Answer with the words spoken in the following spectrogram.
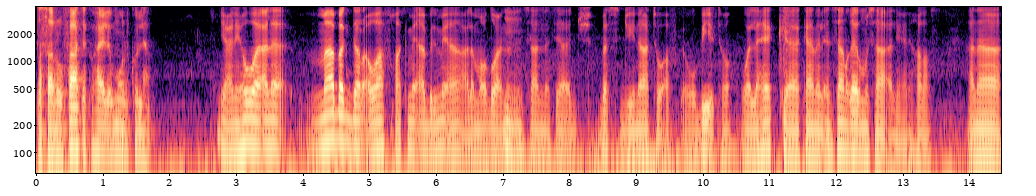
تصرفاتك وهاي الأمور كلها. يعني هو أنا ما بقدر أوافقك 100% على موضوع انه مم. الإنسان نتاج بس جيناته وبيئته ولا هيك كان الإنسان غير مساءل يعني خلاص. أنا آه،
